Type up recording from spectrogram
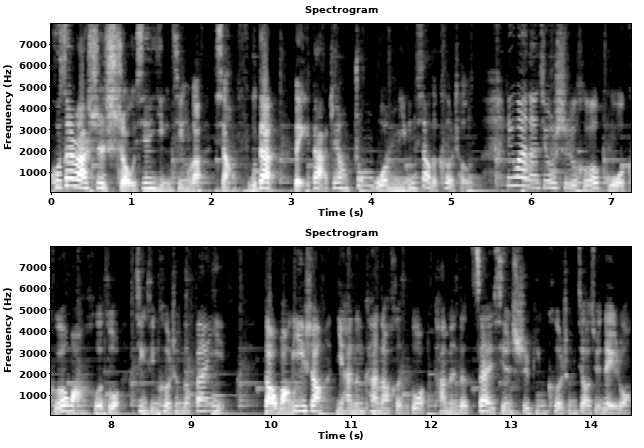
，Coursera 是首先引进了像复旦、北大这样中国名校的课程。另外呢，就是和果壳网合作进行课程的翻译。到网易上，你还能看到很多他们的在线视频课程教学内容。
